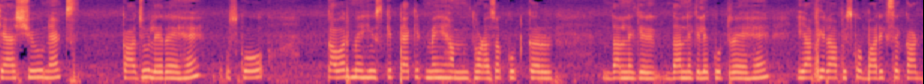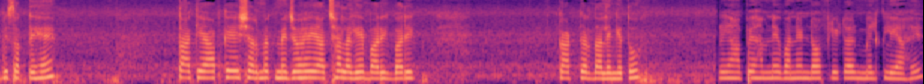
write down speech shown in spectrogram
कैश्यू नट्स काजू ले रहे हैं। उसको कवर में ही, उसके पैकेट में ही हम थोड़ा सा कूट कर डालने के डालने के लिए कूट रहे हैं। या फिर आप इसको बारीक से काट भी सकते हैं, ताकि आपके शरबत में जो है अच्छा लगे, बारीक बारीक काट कर डालेंगे तो। यहाँ पे हमने one and half litre milk लिया है।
